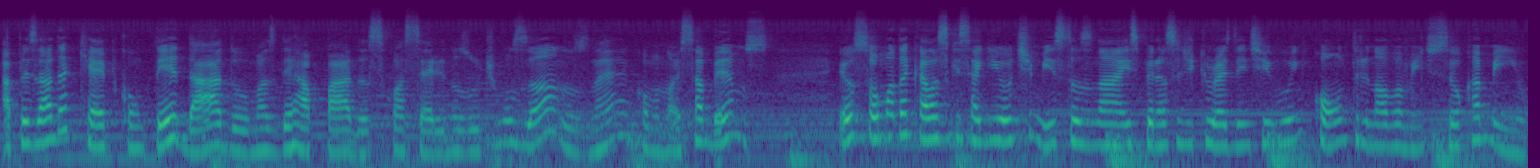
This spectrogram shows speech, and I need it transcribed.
apesar da Capcom ter dado umas derrapadas com a série nos últimos anos, né, como nós sabemos, eu sou uma daquelas que segue otimistas na esperança de que Resident Evil encontre novamente o seu caminho.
